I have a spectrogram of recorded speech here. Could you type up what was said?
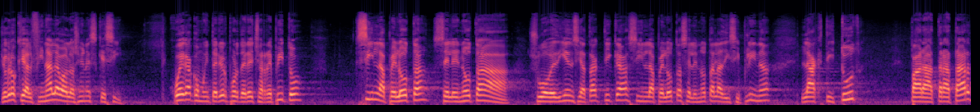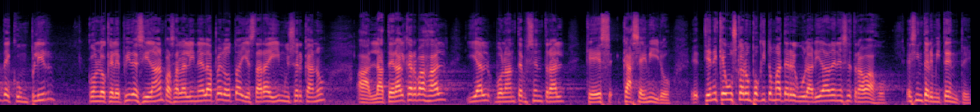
Yo creo que al final la evaluación es que sí. Juega como interior por derecha, repito, sin la pelota se le nota su obediencia táctica, sin la pelota se le nota la disciplina, la actitud para tratar de cumplir con lo que le pide Zidane, pasar la línea de la pelota y estar ahí muy cercano al lateral Carvajal y al volante central que es Casemiro. Eh, tiene que buscar un poquito más de regularidad en ese trabajo, es intermitente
